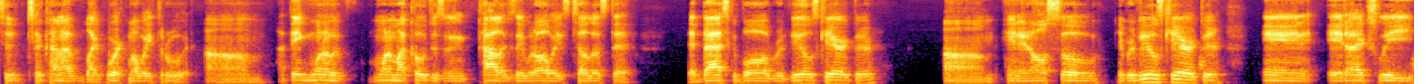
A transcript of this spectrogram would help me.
to to kind of like work my way through it. Um, I think one of one of my coaches in college they would always tell us that that basketball reveals character, um, and it also it reveals character and it actually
